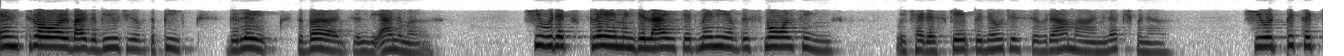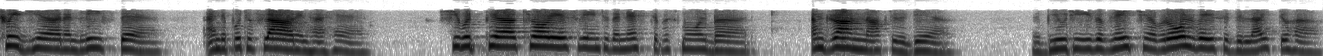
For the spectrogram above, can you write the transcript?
enthralled by the beauty of the peaks, the lakes, the birds, and the animals. She would exclaim in delight at many of the small things which had escaped the notice of Rama and Lakshmana. She would pick a twig here and a leaf there, and put a flower in her hair. She would peer curiously into the nest of a small bird and run after the deer. The beauties of nature were always a delight to her,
